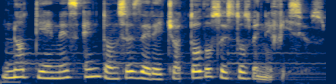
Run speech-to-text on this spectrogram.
no tienes entonces derecho a todos estos beneficios.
